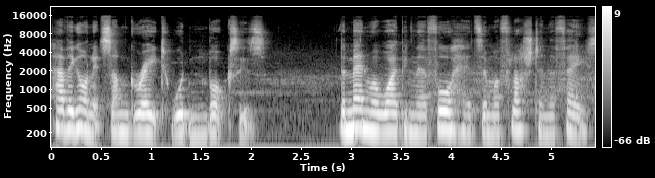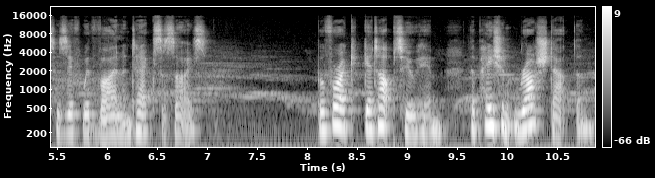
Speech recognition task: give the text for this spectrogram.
having on it some great wooden boxes. The men were wiping their foreheads and were flushed in the face, as if with violent exercise. Before I could get up to him, the patient rushed at them,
